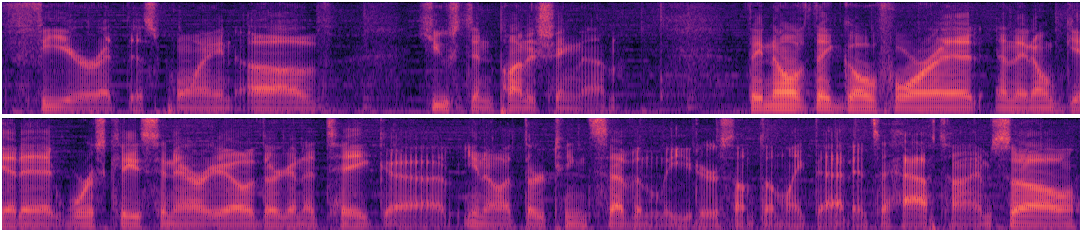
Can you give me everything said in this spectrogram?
fear at this point of Houston punishing them. They know if they go for it and they don't get it, worst case scenario, they're going to take a, you know, a 13-7 lead or something like that into halftime. So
